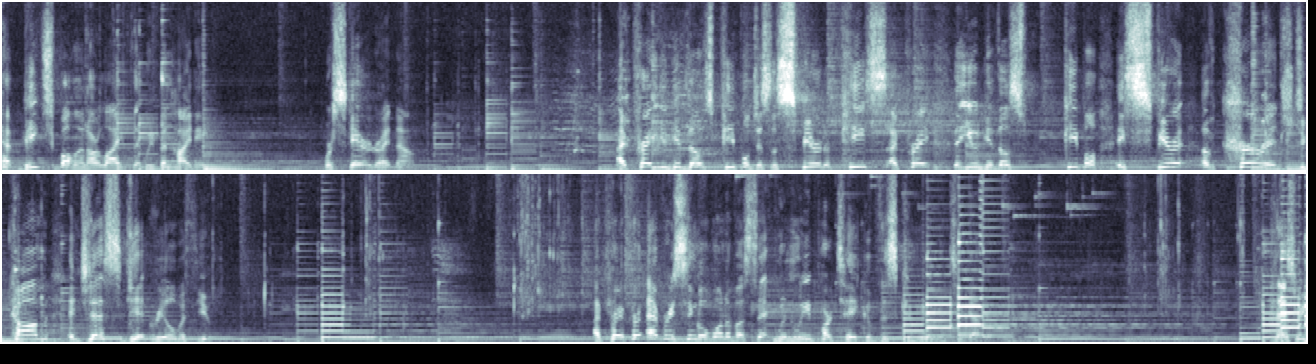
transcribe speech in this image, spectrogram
that beach ball in our life that we've been hiding, we're scared right now. I pray you give those people just a spirit of peace. I pray that you would give those people a spirit of courage to come and just get real with you. I pray for every single one of us that when we partake of this communion together, and as we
